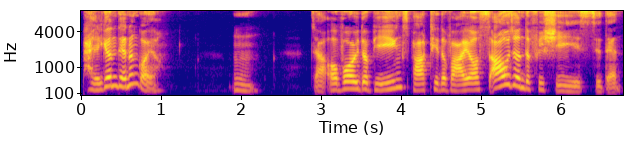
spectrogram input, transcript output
발견되는 거예요. 음. 자, avoid being spotted by a thousand fishes then.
